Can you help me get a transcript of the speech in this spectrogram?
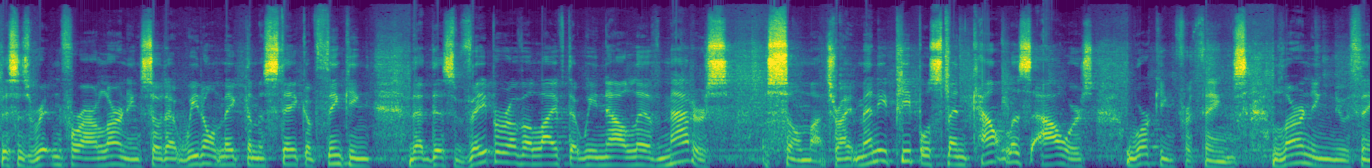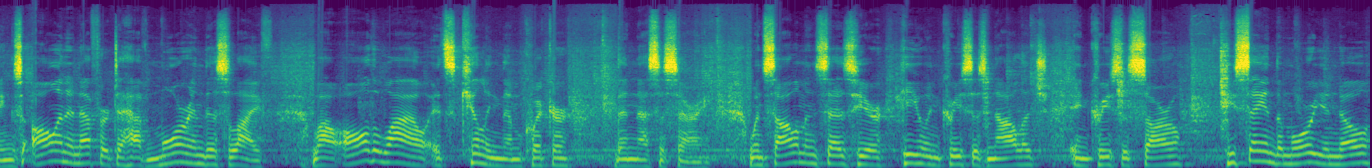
This is written for our learning so that we don't make the mistake of thinking that this vapor of a life that we now live matters so much, right? Many people spend countless hours working for things, learning new things, all in an effort to have more in this life, while all the while it's killing them quicker than necessary. When Solomon says here, He who increases knowledge increases sorrow, he's saying the more you know,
